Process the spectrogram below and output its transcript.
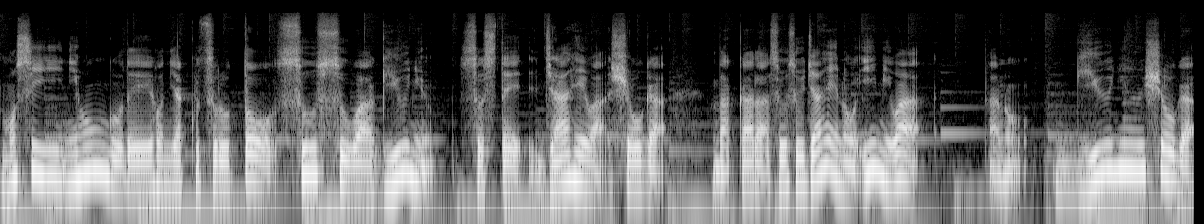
もし日本語で翻訳するとスースは牛乳。そしてジャヘは生姜。だからスースージャヘの意味はあの牛乳生姜。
